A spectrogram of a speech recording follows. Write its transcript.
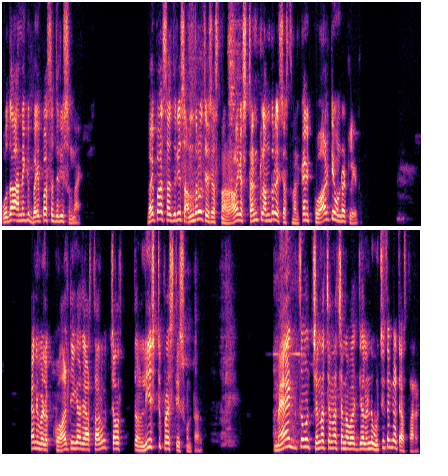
ఉదాహరణకి బైపాస్ సర్జరీస్ ఉన్నాయి. బైపాస్ సర్జరీస్ అందరూ చేసేస్తున్నారు. అలాగే స్టంట్లు అందరూ వేసేస్తున్నారు. కానీ క్వాలిటీ ఉండట్లేదు. కానీ వీళ్ళు క్వాలిటీగా చేస్తారు. చాలా లీస్ట్ ప్రైస్ తీసుకుంటారు. మ్యాక్సిమం చిన్న చిన్న చిన్న వైద్యాలన్నీ ఉచితంగా చేస్తారట.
